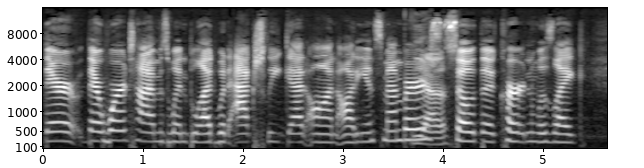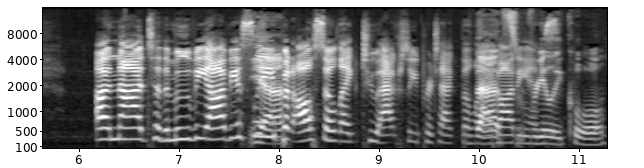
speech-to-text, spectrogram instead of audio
there there were times when blood would actually get on audience members. Yeah. So the curtain was like a nod to the movie, obviously, Yeah. but also like to actually protect the live That's audience. really cool.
